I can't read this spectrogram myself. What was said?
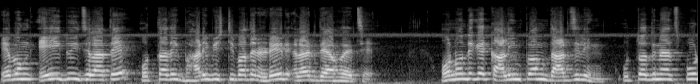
এবং এই দুই জেলাতে অত্যাধিক ভারী বৃষ্টিপাতের রেড অ্যালার্ট দেওয়া হয়েছে। অন্যদিকে কালিম্পং, দার্জিলিং, উত্তর দিনাজপুর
